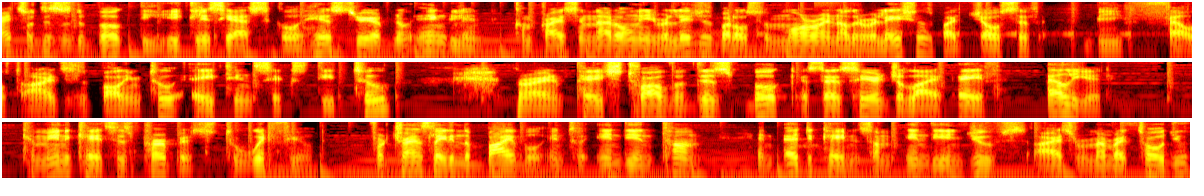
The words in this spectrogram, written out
Right, so this is the book, The Ecclesiastical History of New England, comprising not only religious but also moral and other relations by Joseph B. Felt. All right, this is volume 2, 1862. All right, and page 12 of this book, it says here, July 8th, Eliot communicates his purpose to Whitfield for translating the Bible into Indian tongue and educating some Indian youths. All right, so remember I told you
